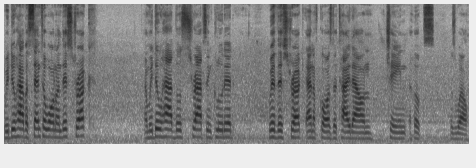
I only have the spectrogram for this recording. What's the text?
We do have a center one on this truck and we do have those straps included with this truck and of course the tie down chain hooks as well.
